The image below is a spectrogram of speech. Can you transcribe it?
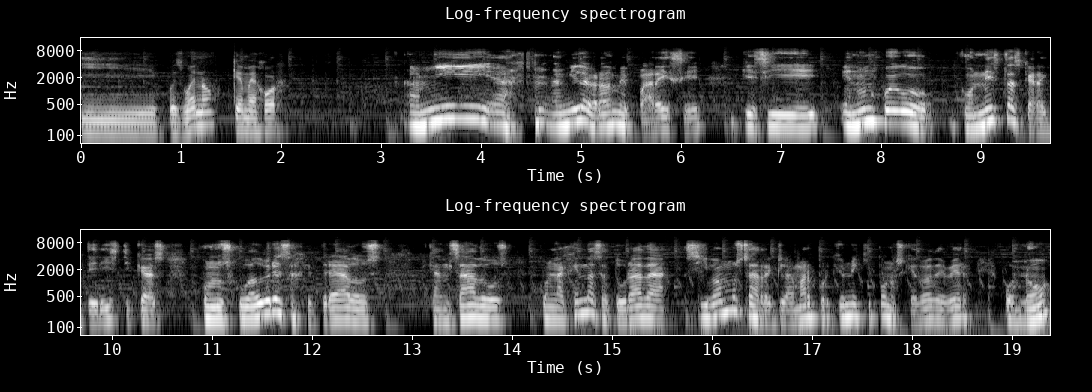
Y pues bueno, qué mejor. A mí, a, mí la verdad me parece que si en un juego con estas características, con los jugadores ajetreados, cansados, con la agenda saturada, si vamos a reclamar porque un equipo nos quedó a deber o no,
